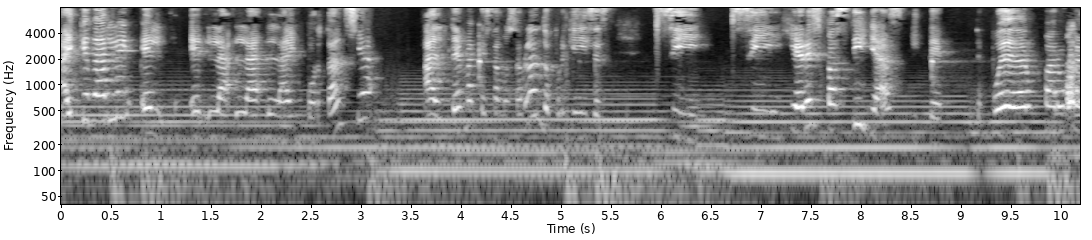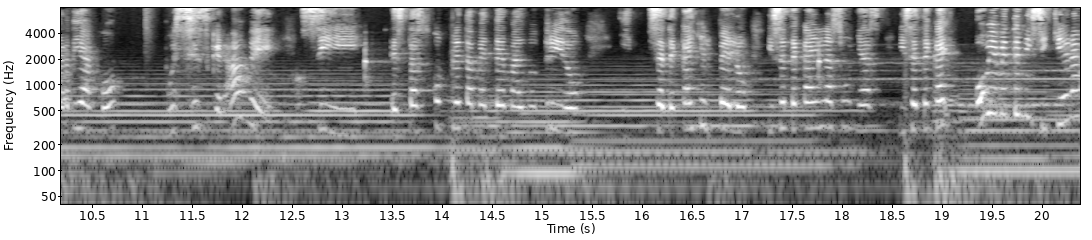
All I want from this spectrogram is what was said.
hay que darle el, la, la, la, importancia al tema que estamos hablando, porque dices, si, si quieres pastillas y te puede dar un paro cardíaco, pues es grave. Si estás completamente malnutrido y se te cae el pelo y se te caen las uñas y se te cae, obviamente ni siquiera,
